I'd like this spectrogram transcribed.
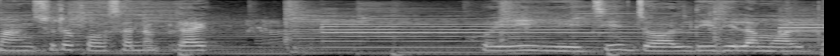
মাংসটা কষানো প্রায় হয়ে গিয়েছে, জল দিয়ে দিলাম অল্প।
